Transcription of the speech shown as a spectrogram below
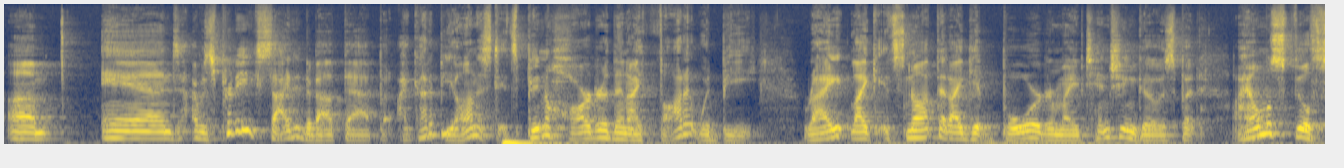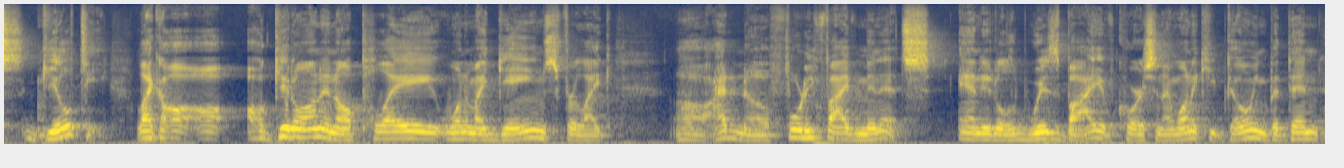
Um, and I was pretty excited about that, but I got to be honest, it's been harder than I thought it would be right? Like it's not that I get bored or my attention goes, but I almost feel guilty. Like I'll, I'll, I'll, get on and I'll play one of my games for like, oh, I don't know, 45 minutes and it'll whiz by, of course, and I want to keep going, but then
